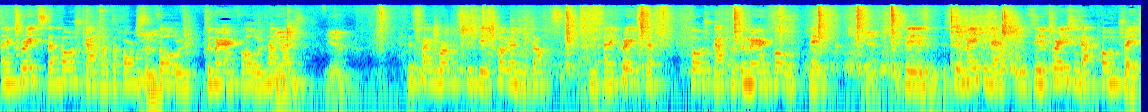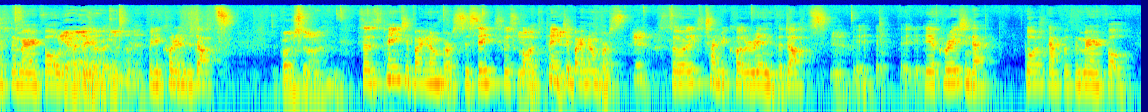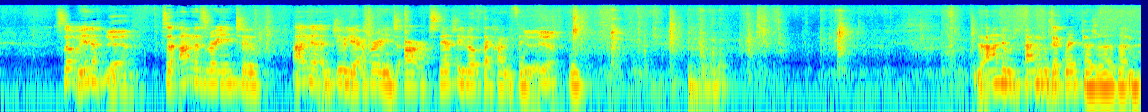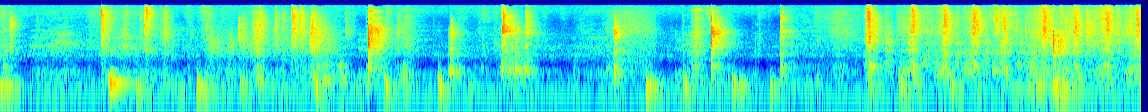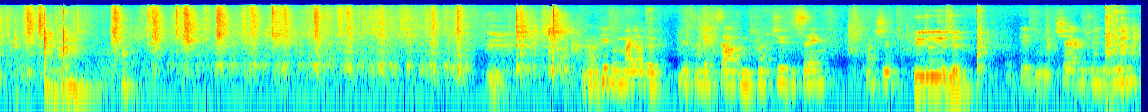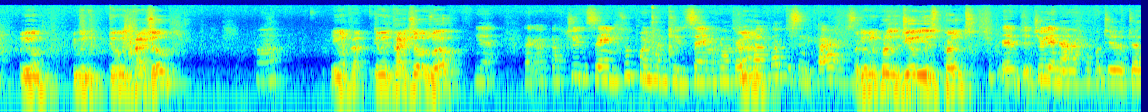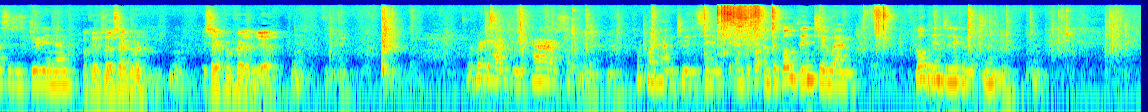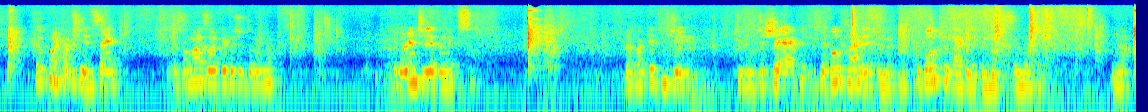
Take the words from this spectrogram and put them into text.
And it creates the photograph of the horse and Mhm. foal, the mare and foal. Isn't that Yeah. nice? Yeah. This is how it works with the colour in the dots, and, and it creates the photograph of the mare and foal. Like, Yeah. so, you, so you're making that, so you're creating that portrait of the mare and foal Yeah, when, you, when you colour in the dots. Person on So it's painted by numbers, you see, so it's Yeah, called painted by numbers. Yeah. So each time you colour in the dots. Yeah. you're creating that photograph of the and foal. It's lovely, isn't it? Yeah. So Anna's very into, Anna and Julia are very into art. They actually love that kind of thing. Yeah, yeah. Yeah, Anna would, Anna would get great pleasure out of that. Now. Give him my other little mix album, got two the same, actually. Who are going to use it? Give him a share between the two. Are you going you mean, do you want me to package it up? Huh? You going to do you want me to package it up as well? Yeah, like I got two the same. There's no point having two the same. I got Are you- I've got this in the cars. Or do you want me to put it in Julia's present? Ju- Julia and Anna. I put your addresses as Julia and Anna. Okay, so a separate, Yeah. a separate present, yeah? I already have it in the car, so Yeah, yeah. no point having two the same. And they're, and they're both into um, both into licking it. No, Mhm. no point having two the same. So, I might as well give it to them, you know. Because they're into Little Mix. So. so if I get them to to them to share, because they both like Little Mix. They both them like Little Mix, and they're, you know.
